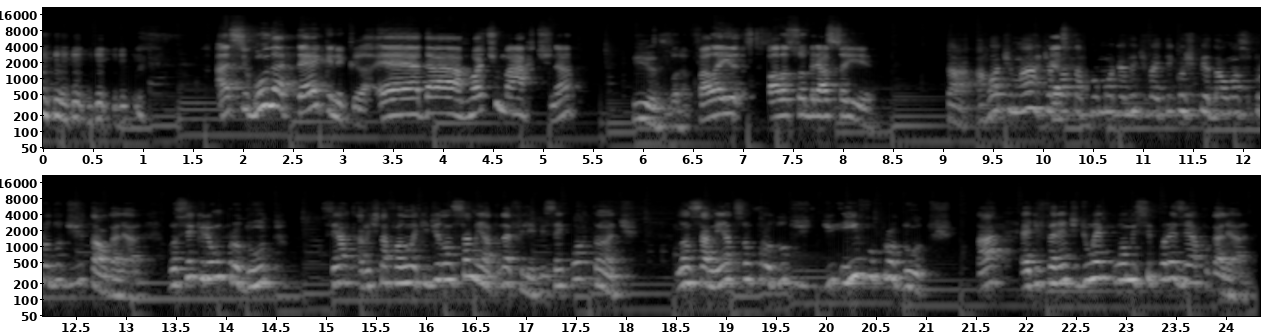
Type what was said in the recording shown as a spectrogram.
A segunda técnica é da Hotmart, né? Isso. Fala aí, fala sobre essa aí. Tá, a Hotmart é a essa... plataforma onde a gente vai ter que hospedar o nosso produto digital, galera. Você criou um produto, certo? A gente está falando aqui de lançamento, né, Felipe? Isso é importante. Lançamentos são produtos de infoprodutos, tá? É diferente de um e-commerce, por exemplo, galera.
